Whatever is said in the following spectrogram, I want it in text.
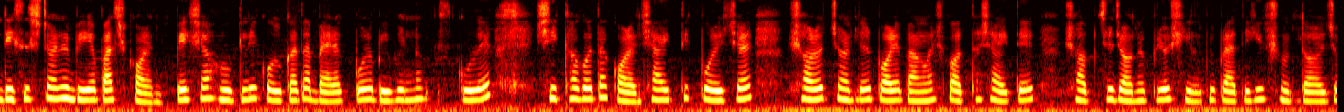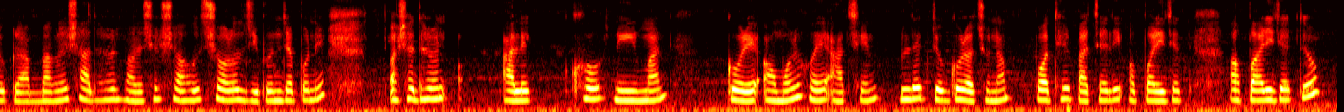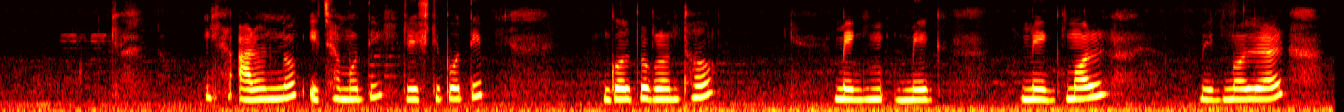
ডিসিস্টনে বিএ পাশ করেন। পেশা হুগলি, কলকাতা, ব্যারাকপুর বিভিন্ন স্কুলে শিক্ষকতা করেন। সাহিত্যিক পরিচয় শরৎচন্দ্রের পরে বাংলা কথা সাহিত্যের সবচেয়ে জনপ্রিয় শিল্পী প্রাকৃতিক সৌন্দর্য, গ্রাম বাংলার সাধারণ মানুষের সহজ, সরল জীবনযাপনে অসাধারণ আলেখ্য নির্মাণ করে অমর হয়ে আছেন। উল্লেখযোগ্য রচনা, পথের পাঁচালী, অপারিজাত অপারিজাত আরণ্যক ইছামতি দৃষ্টিপতি গল্পগ্রন্থ মেঘ মেঘ, মেঘমল, মেঘমলার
